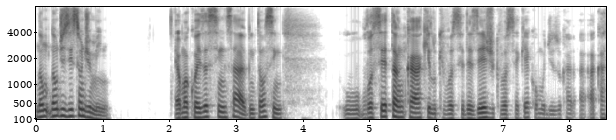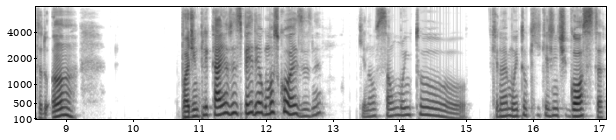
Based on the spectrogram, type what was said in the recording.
não não desistam de mim". É uma coisa assim, sabe. Então assim, o você tancar aquilo que você deseja, o que você quer, como diz o a a carta do An pode implicar em às vezes perder algumas coisas, né, que não são muito que não é muito o que que a gente gosta.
